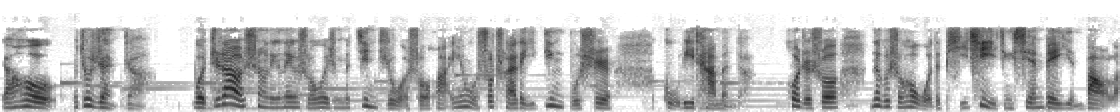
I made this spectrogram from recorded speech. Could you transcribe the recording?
然后我就忍着，我知道圣灵那个时候为什么禁止我说话，因为我说出来的一定不是鼓励他们的，或者说那个时候我的脾气已经先被引爆了，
